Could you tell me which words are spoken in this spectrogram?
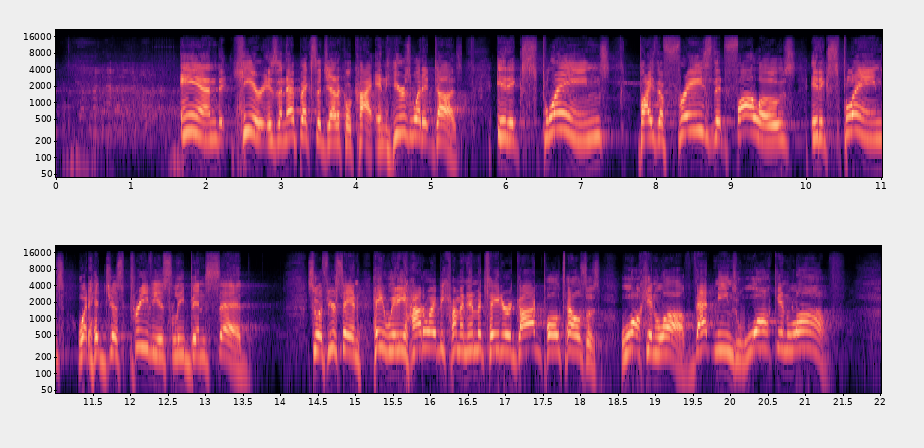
and here is an epexegetical kai. And here's what it does it explains by the phrase that follows, it explains what had just previously been said. So if you're saying, hey, Whitty, how do I become an imitator of God? Paul tells us, walk in love. That means walk in love.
